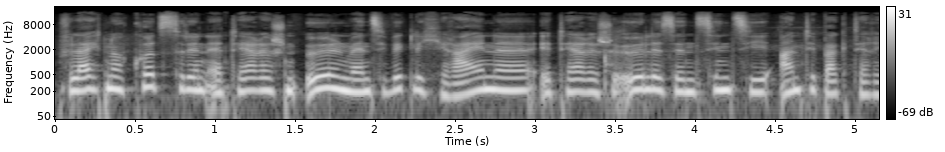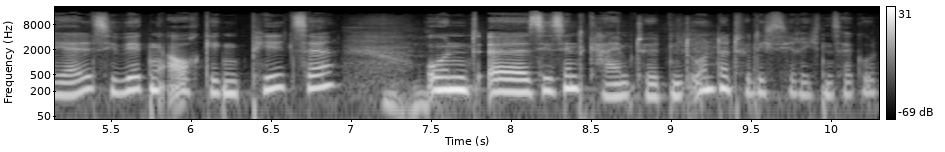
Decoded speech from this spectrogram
Vielleicht noch kurz zu den ätherischen Ölen. Wenn sie wirklich reine ätherische Öle sind, sind sie antibakteriell. Sie wirken auch gegen Pilze mhm. und äh, sie sind keimtötend und natürlich sie riechen sehr gut.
